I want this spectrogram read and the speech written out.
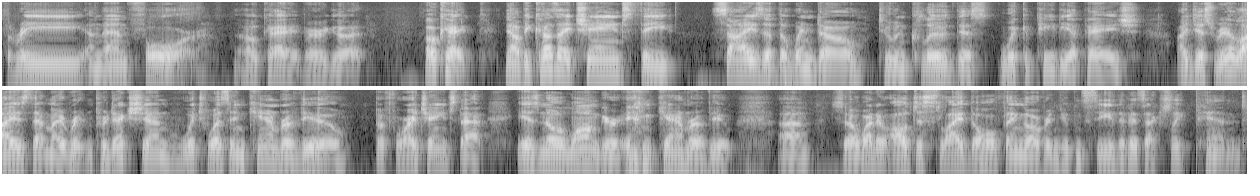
three, and then four. Okay, very good. Okay, now because I changed the size of the window to include this Wikipedia page, I just realized that my written prediction, which was in camera view before I changed that, is no longer in camera view. Um, so why don't I'll just slide the whole thing over and you can see that it's actually pinned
